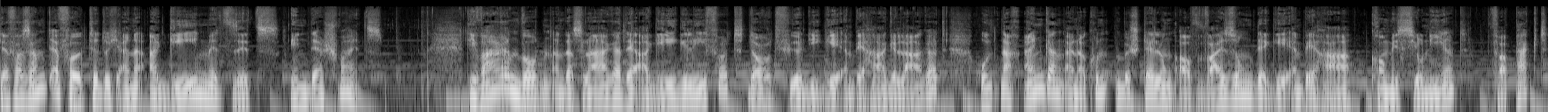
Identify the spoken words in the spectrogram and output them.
Der Versand erfolgte durch eine AG mit Sitz in der Schweiz. Die Waren wurden an das Lager der AG geliefert, dort für die GmbH gelagert und nach Eingang einer Kundenbestellung auf Weisung der GmbH kommissioniert, verpackt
